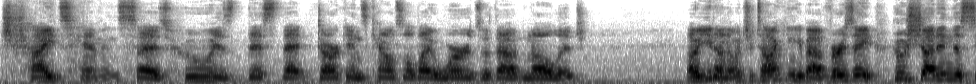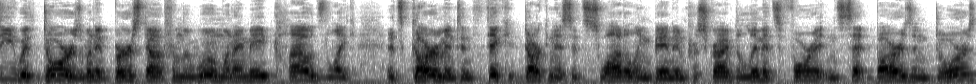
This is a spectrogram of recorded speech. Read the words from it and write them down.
chides him and says, Who is this that darkens counsel by words without knowledge? Oh, you don't know what you're talking about. Verse 8 Who shut in the sea with doors when it burst out from the womb, when I made clouds like its garment and thick darkness its swaddling band, and prescribed limits for it, and set bars and doors,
